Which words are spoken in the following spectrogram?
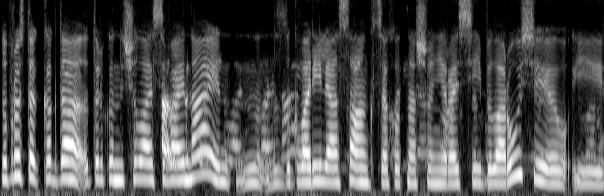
Ну просто когда только началась война и заговорили о санкциях в отношении России и Беларуси, и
